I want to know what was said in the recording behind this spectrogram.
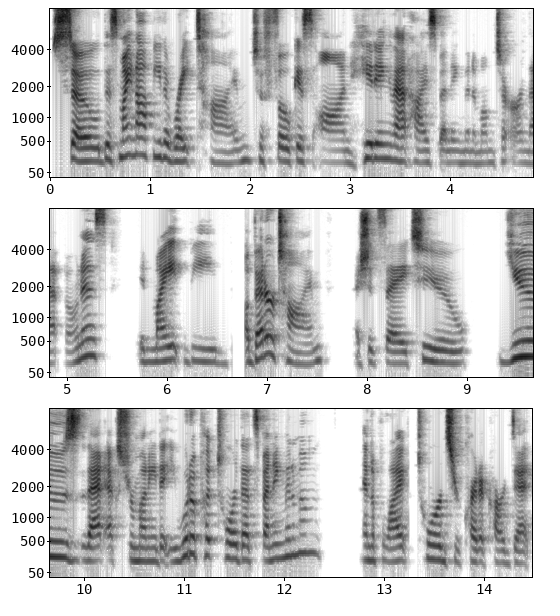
So this might not be the right time to focus on hitting that high spending minimum to earn that bonus. It might be a better time, I should say, to use that extra money that you would have put toward that spending minimum and apply it towards your credit card debt,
